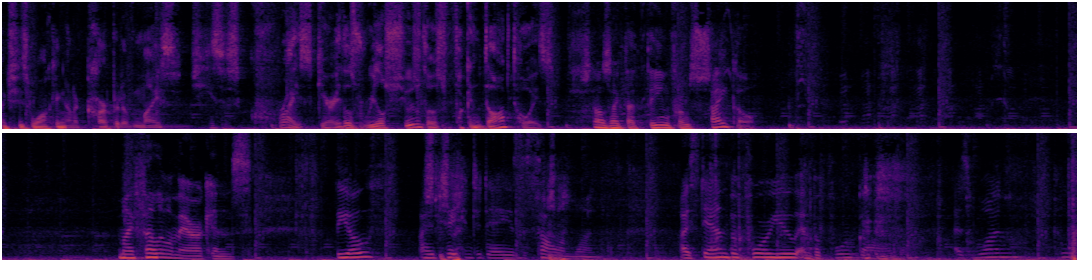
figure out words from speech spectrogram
Like she's walking on a carpet of mice. Jesus Christ, Gary. Those real shoes with those fucking dog toys. Sounds like that theme from Psycho. My fellow Americans, the oath I have Excuse me? taken today is a solemn one. I stand before you and before God as one who.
